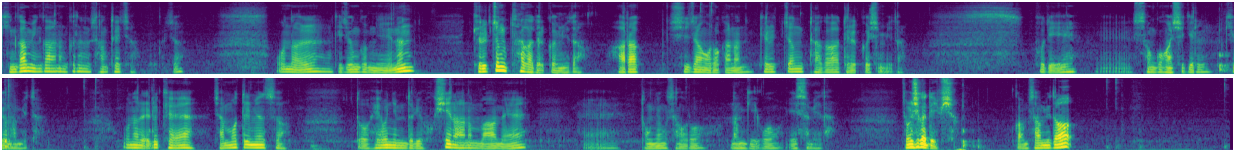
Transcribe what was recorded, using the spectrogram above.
긴가민가 하는 그런 상태죠. 그죠? 오늘 기준금리는 결정타가 될 겁니다. 하락 시장으로 가는 결정타가 될 것입니다. 부디 에, 성공하시기를 기원합니다. 오늘 이렇게 잠 못 들면서 또 회원님들이 혹시나 하는 마음에 에, 동영상으로 남기고 있습니다. 좋은 시간 되십시오. 감사합니다.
